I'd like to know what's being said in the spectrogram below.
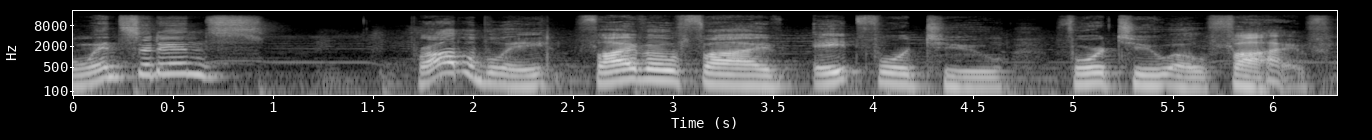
Coincidence? Probably 505 842 4205.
